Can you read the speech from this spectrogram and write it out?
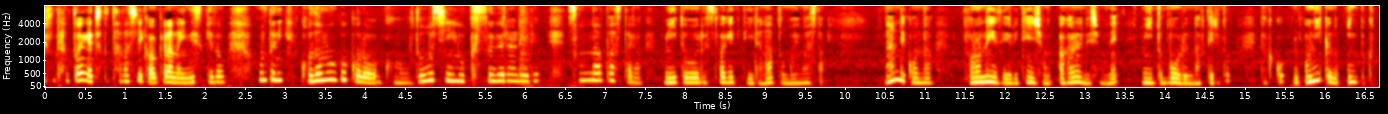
例えがちょっと正しいかわからないんですけど本当に子供心をこう童心をくすぐられるそんなパスタがミートボールスパゲッティだなと思いました。なんでこんなボロネーゼよりテンション上がるんでしょうね。ミートボールになってると。なんかこうお肉のインパクト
